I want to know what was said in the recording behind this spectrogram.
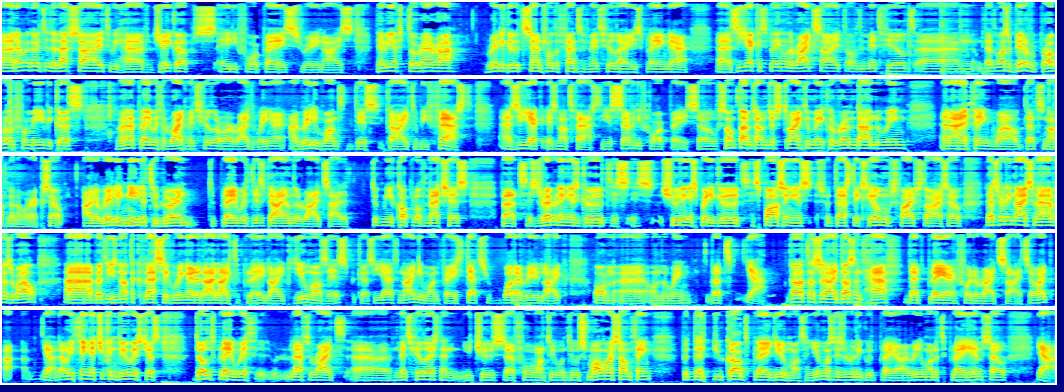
Uh, then we're going to the left side. We have Jakobs, 84 pace, really nice. Then we have Torreira, really good central defensive midfielder. He's playing there. Uh, Ziyech is playing on the right side of the midfield. and that was a bit of a problem for me because when I play with a right midfielder or a right winger, I really want this guy to be fast. Uh, Ziyech is not fast. He is 74 pace. So sometimes I'm just trying to make a run down the wing. And I think, well, that's not going to work. So I really needed to learn to play with this guy on the right side. It took me a couple of matches. But his dribbling is good, his, his shooting is pretty good, his passing is, is fantastic, skill moves five star, so that's really nice to have as well. Uh, but he's not the classic winger that I like to play like Yilmaz is because he has 91 pace. That's what I really like on uh, on the wing. But yeah, Galatasaray doesn't have that player for the right side. So I, uh, yeah, the only thing that you can do is just don't play with left right uh, midfielders. Then you choose uh, 4 1 2 1 2 small or something. But that you can't play Yilmaz. And Yilmaz is a really good player. I really wanted to play him. So yeah,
